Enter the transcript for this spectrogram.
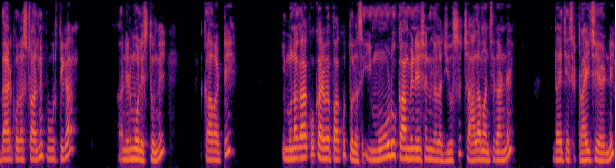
బ్యాడ్ కొలెస్ట్రాల్ని పూర్తిగా నిర్మూలిస్తుంది. కాబట్టి ఈ మునగాకు కరివేపాకు తులసి ఈ మూడు కాంబినేషన్ గల జ్యూస్ చాలా మంచిదండి. దయచేసి ట్రై చేయండి.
